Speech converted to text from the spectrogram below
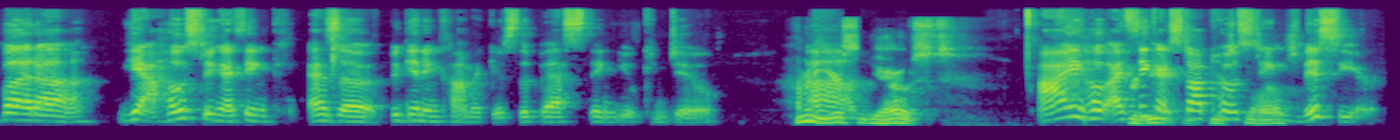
but uh yeah, hosting I think as a beginning comic is the best thing you can do. How many years Um, did you host? I ho- I think I stopped do you still hosting host? this year.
